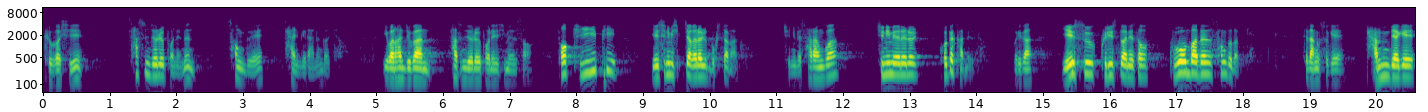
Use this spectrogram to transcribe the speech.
그것이 사순절을 보내는 성도의 삶이라는 거죠. 이번 한 주간 사순절을 보내시면서 더 깊이 예수님의 십자가를 묵상하고 주님의 사랑과 주님의 은혜를 고백하면서 우리가 예수 그리스도 안에서 구원받은 성도답게 세상 속에 담대하게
